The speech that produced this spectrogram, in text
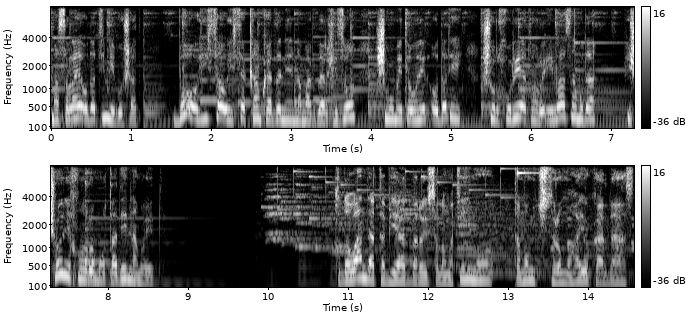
масъалаи одатӣ мебошад. Бо оҳиста оҳиста кам кардани намак дар ғизо шумо метавонед одати шурхӯриятонро иваз намуда фишори хунро мӯътадил намоед. Худованд дар табиат барои саломатии мо тамоми чизро муҳайё кардааст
